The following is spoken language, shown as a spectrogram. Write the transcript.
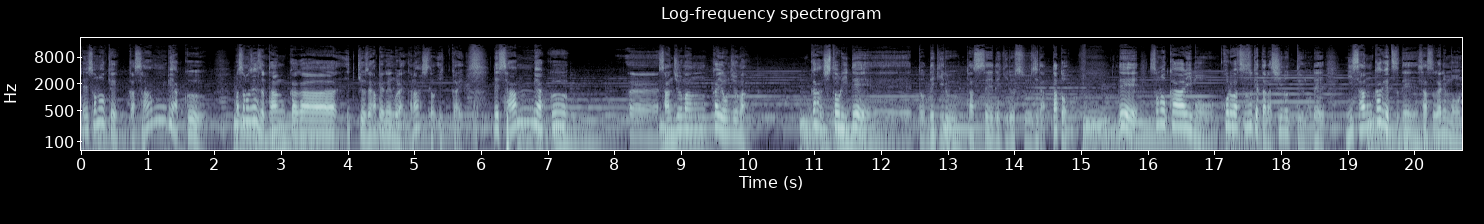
でその結果300まあ、その先生の単価が9800円ぐらいかな人1回で330、万か40万が1人で、えー、とできる達成できる数字だったとでその代わりもこれは続けたら死ぬっていうので23か月でさすがにもう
